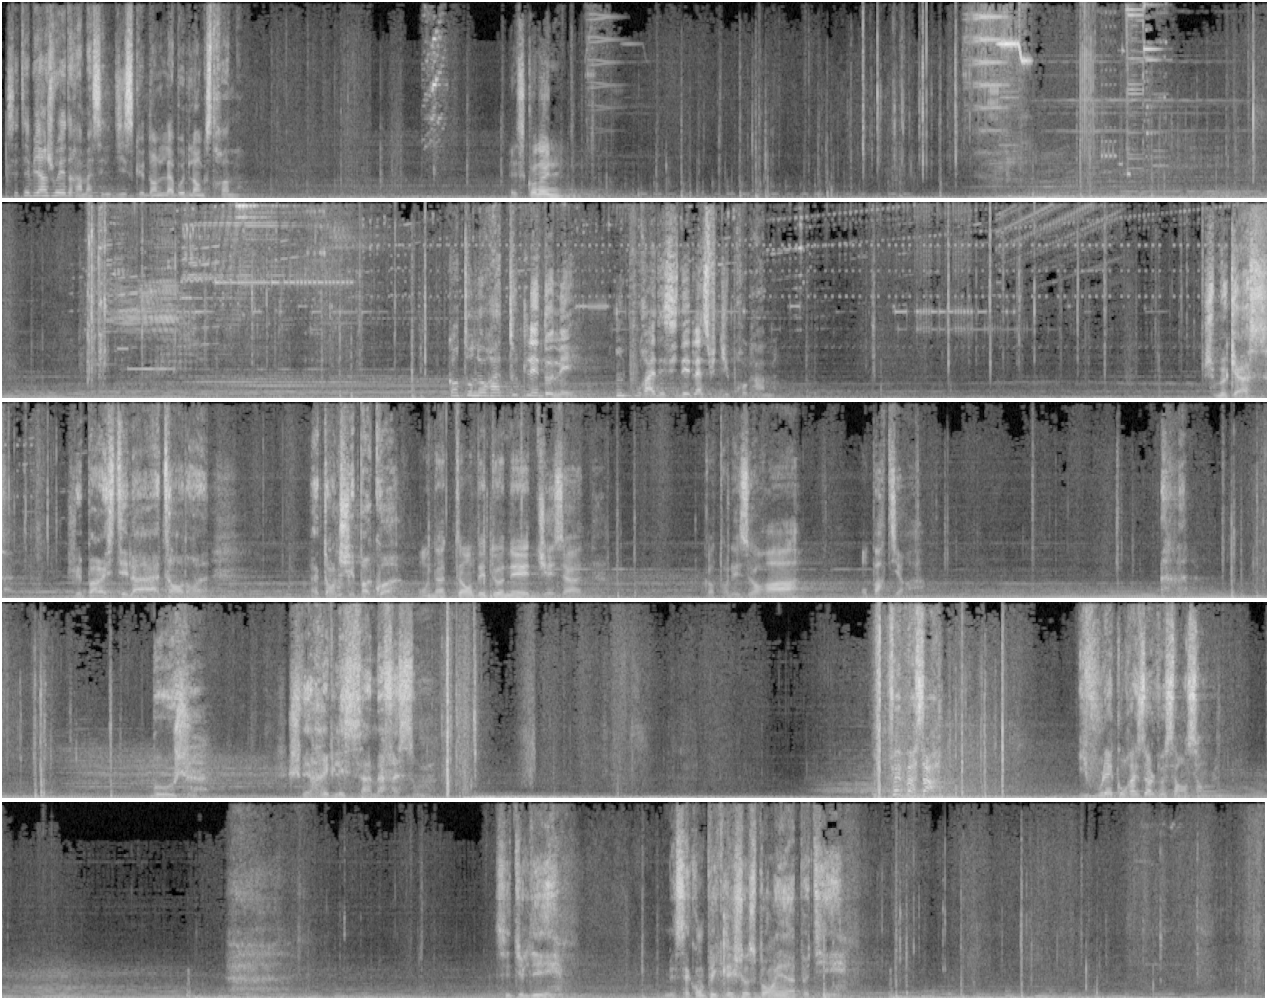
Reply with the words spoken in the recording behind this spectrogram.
C'était bien joué de ramasser le disque dans le labo de Langstrom. Est-ce qu'on a une... Quand on aura toutes les données, on pourra décider de la suite du programme. Je me casse. Je vais pas rester là à attendre. Attendre je sais pas quoi. On attend des données, Jason. Quand on les aura, on partira. Bouge. Je vais régler ça à ma façon. Fais pas ça Il voulait qu'on résolve ça ensemble. Si tu le dis. Mais ça complique les choses pour rien, petit.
